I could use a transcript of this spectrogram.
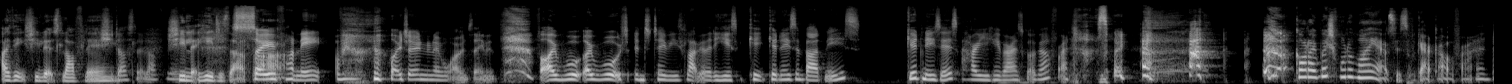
I think she looks lovely. She does look lovely. She he deserves so that. funny. I don't even know what I'm saying, but I walked. I walked into Toby's flat the other day. He's good news and bad news. Good news is Harry UK Barron's got a girlfriend. so God, I wish one of my exes would get a girlfriend.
